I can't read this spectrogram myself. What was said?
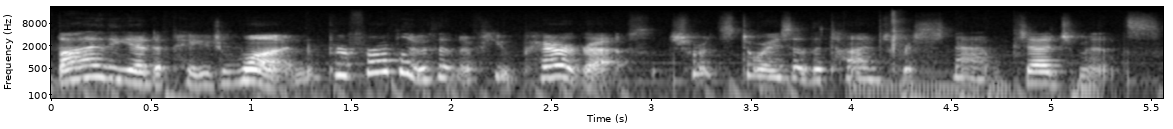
by the end of page one, preferably within a few paragraphs. Short stories are the times for snap judgments.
